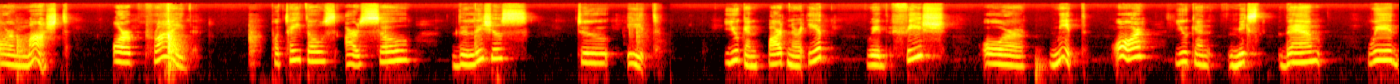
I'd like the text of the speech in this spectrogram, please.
or mashed or fried. Potatoes are so delicious to eat. You can partner it with fish or meat, or you can mix them with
